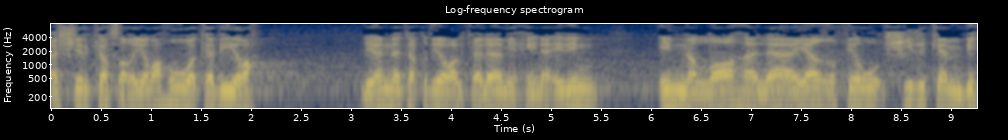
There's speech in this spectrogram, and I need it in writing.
الشرك صغيره وكبيره لأن تقدير الكلام حينئذ إن الله لا يغفر شركا به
